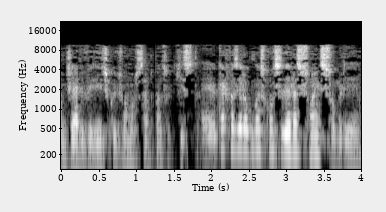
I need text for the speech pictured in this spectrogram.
um diário verídico de um almoçado masoquista. É, eu quero fazer algumas considerações sobre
